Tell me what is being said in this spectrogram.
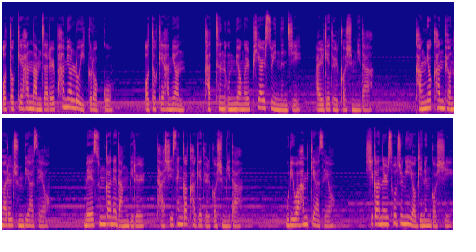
어떻게 한 남자를 파멸로 이끌었고 어떻게 하면 같은 운명을 피할 수 있는지 알게 될 것입니다. 강력한 변화를 준비하세요. 매 순간의 낭비를 다시 생각하게 될 것입니다. 우리와 함께 하세요. 시간을 소중히 여기는 것이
